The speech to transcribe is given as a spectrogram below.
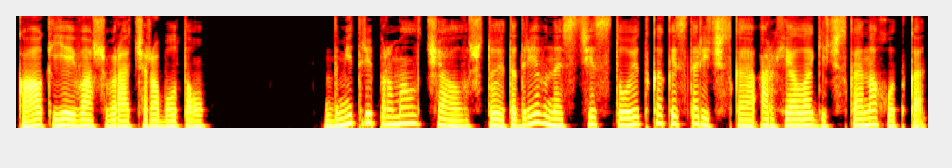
Как ей ваш врач работал?» Дмитрий промолчал, что эта древность и стоит как историческая археологическая находка.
